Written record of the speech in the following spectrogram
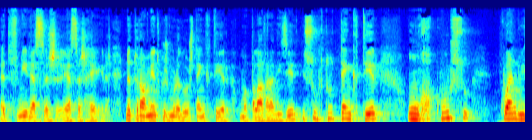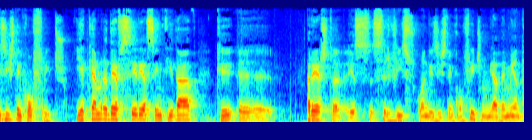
a definir essas, essas regras. Naturalmente que os moradores têm que ter uma palavra a dizer e, sobretudo, têm que ter um recurso quando existem conflitos. E a Câmara deve ser essa entidade que uh, presta esse serviço quando existem conflitos, nomeadamente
